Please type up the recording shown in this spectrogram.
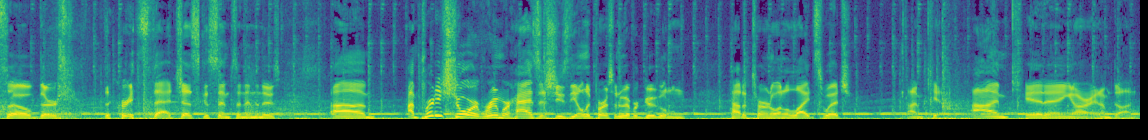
So there there is that Jessica Simpson in the news. Um, I'm pretty sure rumor has it she's the only person who ever Googled how to turn on a light switch. I'm kidding. I'm kidding. All right, I'm done.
